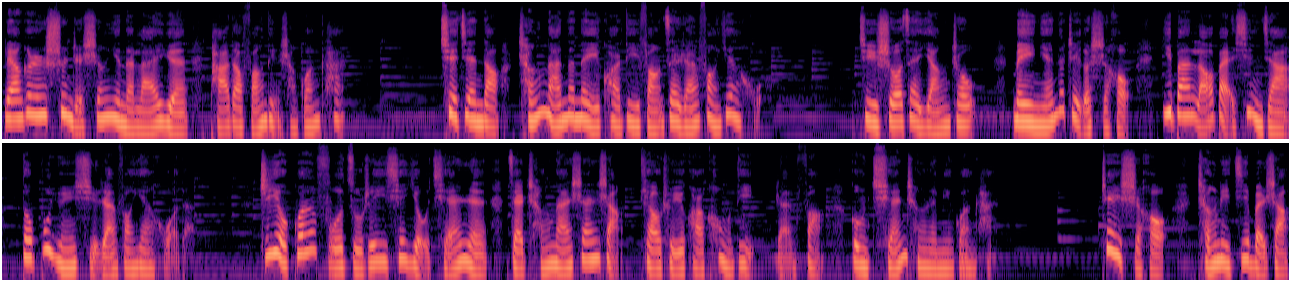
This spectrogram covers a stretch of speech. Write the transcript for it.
两个人顺着声音的来源爬到房顶上观看，却见到城南的那一块地方在燃放焰火。据说在扬州，每年的这个时候，一般老百姓家都不允许燃放焰火的，只有官府组织一些有钱人在城南山上挑出一块空地。燃放，供全城人民观看。这时候，城里基本上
